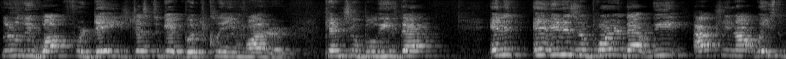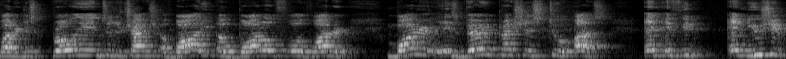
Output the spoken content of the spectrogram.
literally walk for days just to get good clean water. Can't you believe that? And it, and it is important that we actually not waste water just throwing it into the trash a body a bottle full of water. Water is very precious to us and if you and you should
